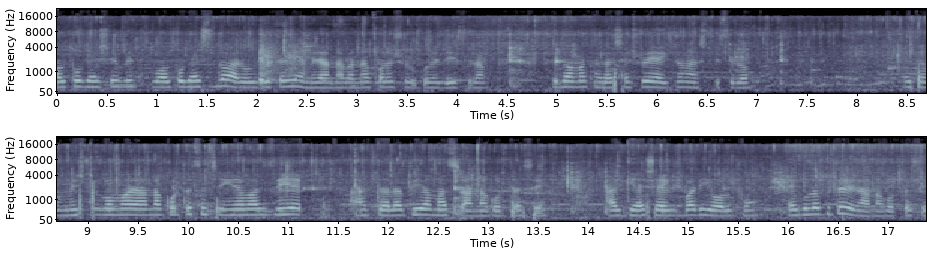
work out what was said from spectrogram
অল্প গ্যাসের অল্প গ্যাস ছিল, আর ওর ভিতরেই আমি রান্না বান্না করা শুরু করে দিয়েছিলাম। শুধু আমার খালার শাশুড়ি একজন আসতেছিল। তো মিষ্টি কুমড়া রান্না করতেছে, চিংড়ি মাছ দিয়ে আর তেলাপিয়া মাছ রান্না করতেছে। আর গ্যাস একবারই অল্প। এগুলোর ভিতরে রান্না করতেছে।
